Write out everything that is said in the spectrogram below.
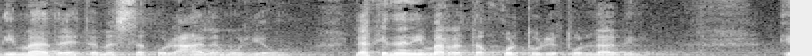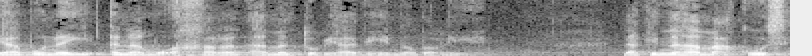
لماذا يتمسك العالم اليوم. لكنني مرة قلت لطلابي يا بني أنا مؤخرا آمنت بهذه النظرية لكنها معكوسة.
